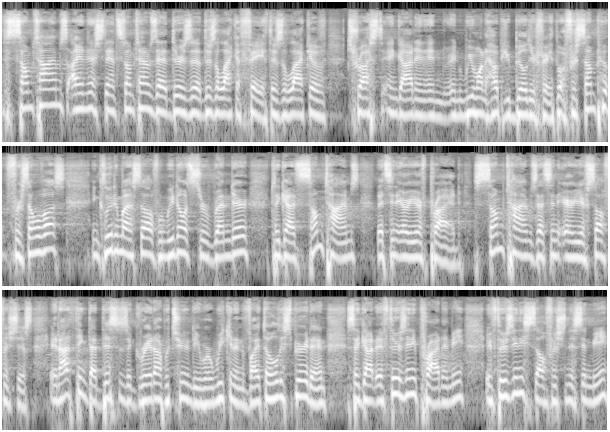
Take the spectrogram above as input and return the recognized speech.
sometimes I understand sometimes that there's a, there's a lack of faith, there's a lack of trust in God, and, and, and, we want to help you build your faith. But for some, for some of us, including myself, when we don't surrender to God, sometimes that's an area of pride. Sometimes that's an area of selfishness. And I think that this is a great opportunity where we can invite the Holy Spirit in say, God, if there's any pride in me, if there's any selfishness in me,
